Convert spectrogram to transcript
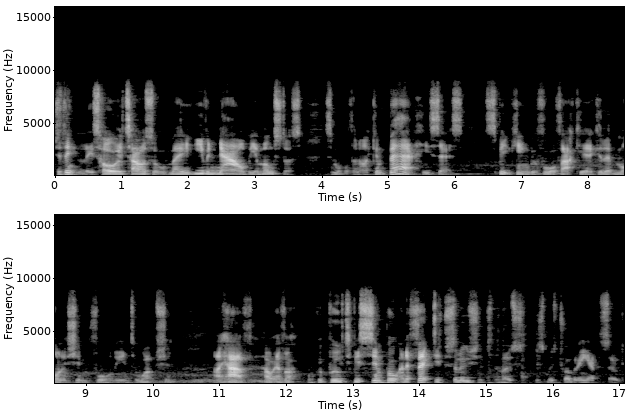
To think that this horrid Townsel may even now be amongst us is more than I can bear, he says, speaking before Thakir could admonish him for the interruption. I have, however, what could prove to be a simple and effective solution to the most this most troubling episode.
